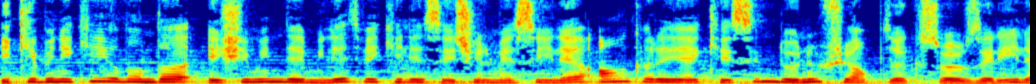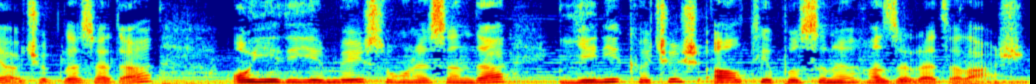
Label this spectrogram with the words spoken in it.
2002 yılında eşimin de milletvekili seçilmesiyle Ankara'ya kesin dönüş yaptık sözleriyle açıklasa da 17-25 sonrasında yeni kaçış altyapısını hazırladılar.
